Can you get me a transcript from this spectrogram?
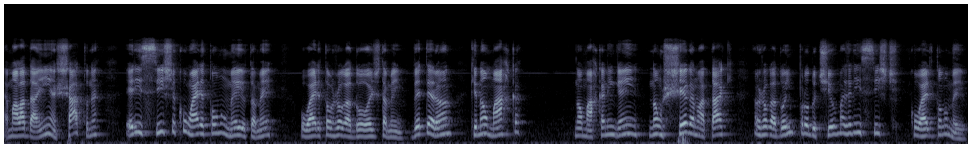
é uma ladainha, chato, né? Ele insiste com o Wellington no meio também. O Wellington é jogador hoje também veterano, que não marca, não marca ninguém, não chega no ataque. É um jogador improdutivo, mas ele insiste com o Wellington no meio.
